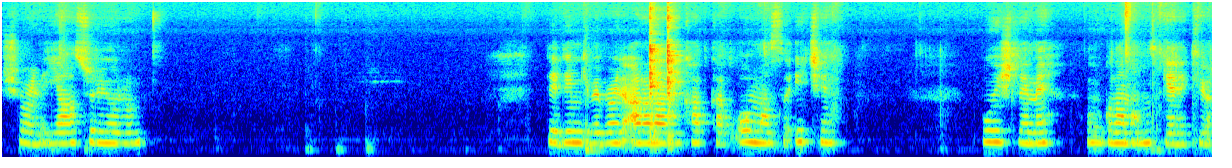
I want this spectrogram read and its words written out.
şöyle yağ sürüyorum. Dediğim gibi böyle araların kat kat olması için bu işlemi uygulamamız gerekiyor.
